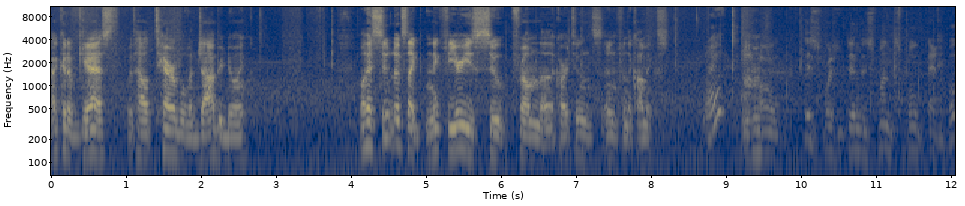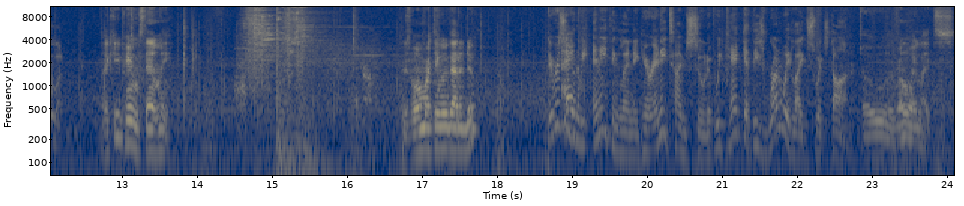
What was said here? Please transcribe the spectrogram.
I could have guessed with how terrible of a job you're doing. Well, his suit looks like Nick Fury's suit from the cartoons and from the comics. Really? Mhm. Oh, this wasn't in this month's bullpen bulletin. I keep hearing Stan Lee. There's one more thing we've gotta do. There isn't I- going to be anything landing here anytime soon if we can't get these runway lights switched on. Oh, the runway lights.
